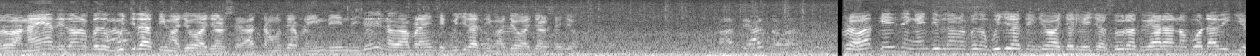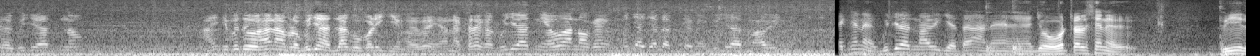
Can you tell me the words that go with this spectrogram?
બરોબર અહીંયાથી તમને બધું ગુજરાતીમાં જોવા જળશે. આટલામાંથી આપણે હિન્દી હિન્દી જોઈએ ને આપણે અહીંથી ગુજરાતીમાં જોવા જળશે, જો. આપણે વાત કરી હતી કે અહીંથી તમને બધું ગુજરાતીમાં જોવા જળીએ જો સુરત વ્યારાનો બોર્ડ આવી ગયો હોય ગુજરાતનો. અહીંથી બધું હે ને આપણે ગુજરાત લાગુ પડી ગયું હોય ભાઈ. અને ખરેખર ગુજરાતની હવાનો કંઈ મજા જ અલગ છે કંઈ ગુજરાતમાં આવીને. છે ને, ગુજરાતમાં આવી ગયા હતા અને જો હોટલ છે ને, વીર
